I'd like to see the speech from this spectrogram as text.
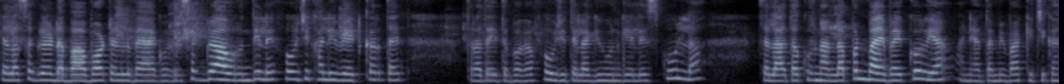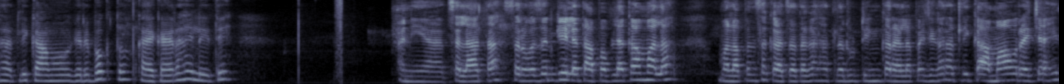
त्याला सगळं डबा बॉटल बॅग वगैरे सगळं आवरून दिले फौजी खाली वेट करतायत. तर आता इथं बघा फौजी त्याला घेऊन गेले स्कूलला चला आता कुणालला पण बाय बाय करूया. आणि आता मी बाकीची घरातली कामं वगैरे बघतो. काय काय राहिले ते. आणि चला आता सर्वजण गेल्यात आपापल्या कामाला. मला पण सकाळचं आता घरातलं रुटीन करायला पाहिजे. घरातली कामं आवरायची आहेत.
